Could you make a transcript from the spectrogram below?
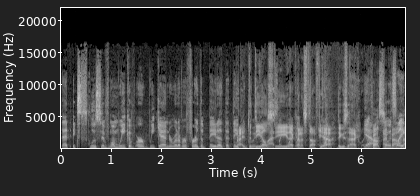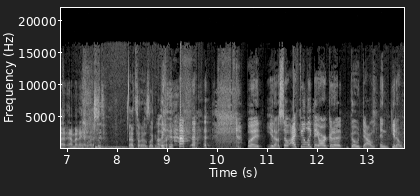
that exclusive one week of or weekend or whatever for the beta that they've right, the been doing DLC, the last, like, that what, kind of stuff. Yeah, exactly. Yeah, I fo- so I it's found like- that M and A list. That's what I was looking for. but you know, so I feel like they are gonna go down, and you know,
